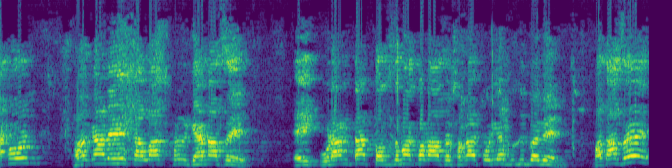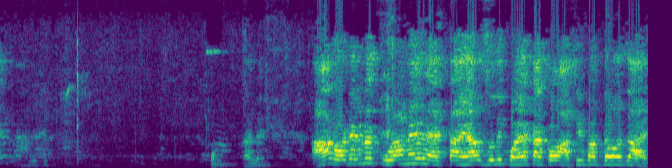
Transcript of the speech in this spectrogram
এখন সরকারে কালাক্ষরের জ্ঞান আছে। এই কোরআনটা তর্জমা করা আছে। সকাল পড়িয়া বুঝতে পারবেন বাতা আছে? আর ওটা না কোরআনের একটা আয়াত যদি কয়েক আঁকো আশীর্বাদ দেওয়া যায়?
